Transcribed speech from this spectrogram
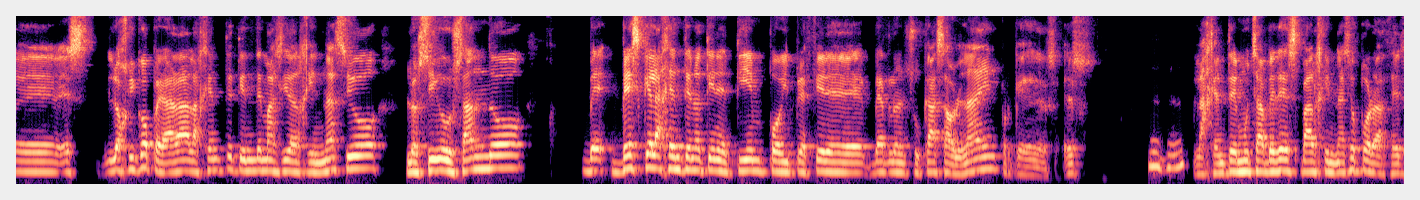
eh, es lógico, pero ahora la gente tiende más a ir al gimnasio, lo sigue usando, ¿Ves que la gente no tiene tiempo y prefiere verlo en su casa online? Porque es... La gente muchas veces va al gimnasio por hacer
